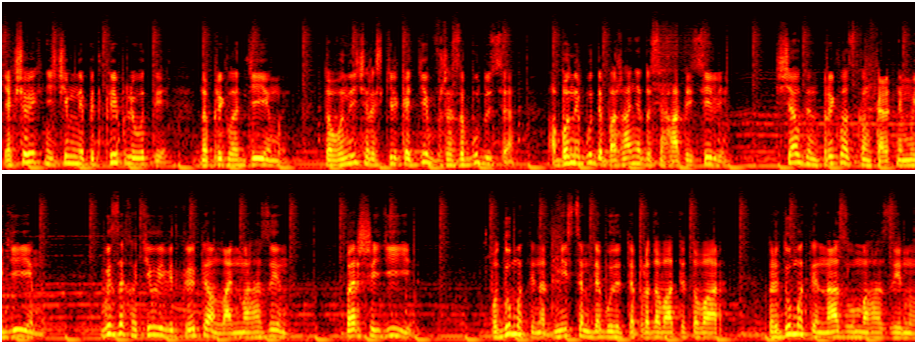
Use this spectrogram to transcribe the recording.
Якщо їх нічим не підкріплювати, наприклад, діями, то вони через кілька діб вже забудуться або не буде бажання досягати цілі. Ще один приклад з конкретними діями. Ви захотіли відкрити онлайн-магазин. Перші дії. Подумати над місцем, де будете продавати товар, придумати назву магазину,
